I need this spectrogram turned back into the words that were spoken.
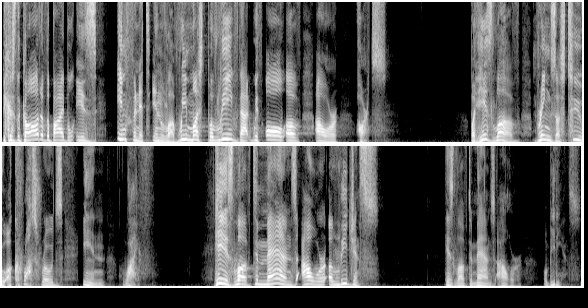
Because the God of the Bible is infinite in love. We must believe that with all of our hearts. But His love brings us to a crossroads in life. His love demands our allegiance. His love demands our obedience.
